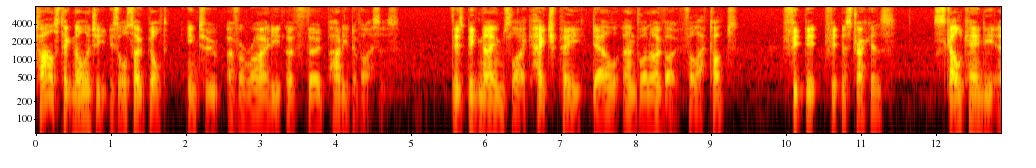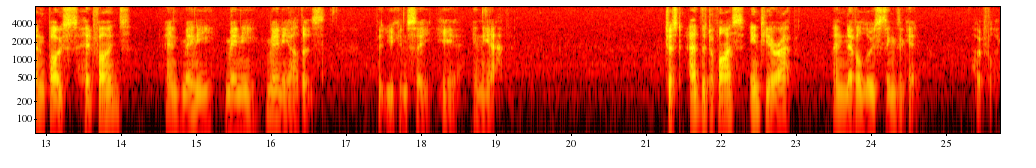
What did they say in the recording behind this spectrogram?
Tiles technology is also built into a variety of third-party devices. There's big names like HP, Dell and Lenovo for laptops, Fitbit fitness trackers, Skullcandy and Bose headphones, and many, many, many others that you can see here in the app. Just add the device into your app and never lose things again, hopefully.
